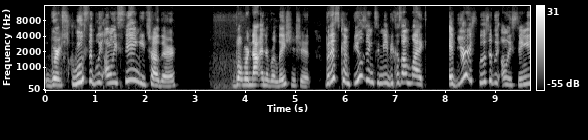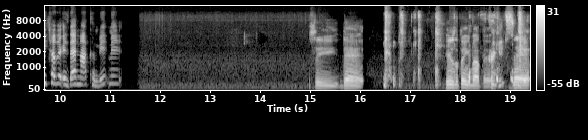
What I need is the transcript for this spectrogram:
we're exclusively only seeing each other, but we're not in a relationship. But it's confusing to me because I'm like, if you're exclusively only seeing each other, is that not commitment? See that here's the thing about that. That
